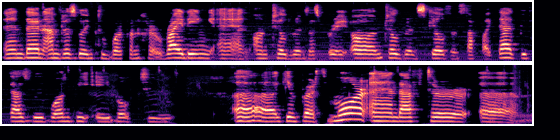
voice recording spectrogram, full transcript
And then I'm just going to work on her writing and on children's aspira on children's skills and stuff like that because we won't be able to uh, give birth more. And after um,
